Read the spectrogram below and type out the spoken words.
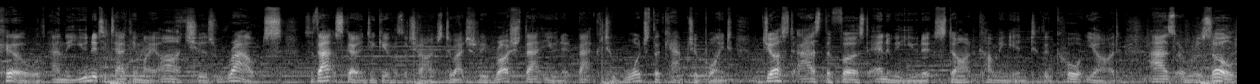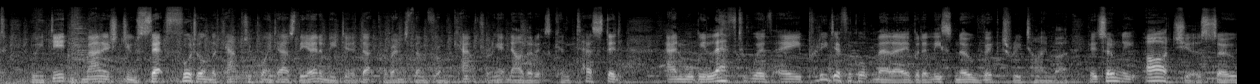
killed and the unit attacking my archers routs, so that's going to give us a chance to actually rush that unit back towards the capture point just as the first enemy units start coming into the courtyard. As a result, we did manage to set foot on the capture point as the enemy did. That prevents them from capturing it now that it's contested and we'll be left with a pretty difficult melee but at least no victory timer. It's only archers so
